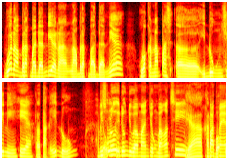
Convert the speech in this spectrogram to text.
Gua nabrak badan dia, nah nabrak badannya gua kena pas eh, hidung sini. Iya. Retak hidung. Habis Ya lu hidung juga mancung banget sih. Ya kan 4 bo- meter.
